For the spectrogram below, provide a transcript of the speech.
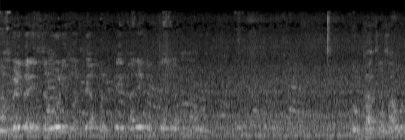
पण आंबेडकरी चळवळीमधल्या प्रत्येक कार्यकर्त्याच्या मनावर दुःखाचा सावट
